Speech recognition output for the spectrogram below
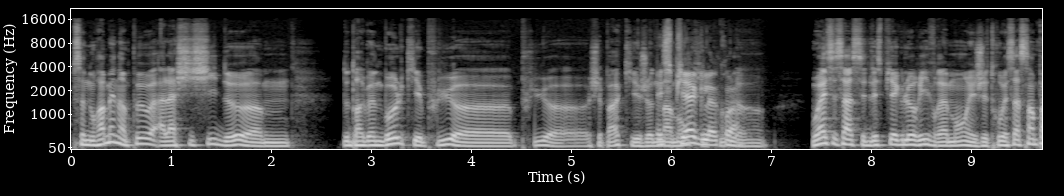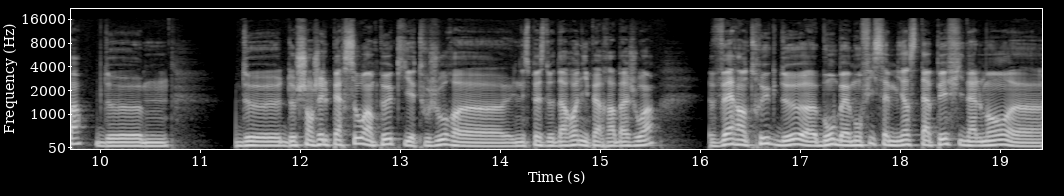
ça nous ramène un peu à la chichi de, de Dragon Ball qui est plus. plus je sais pas, qui est jeune Espiègle, maman. quoi. Ouais, c'est ça, c'est de l'espièglerie vraiment. Et j'ai trouvé ça sympa de, de, de, changer le perso un peu qui est toujours une espèce de daronne hyper rabat-joie vers un truc de euh, bon ben mon fils aime bien se taper finalement euh,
